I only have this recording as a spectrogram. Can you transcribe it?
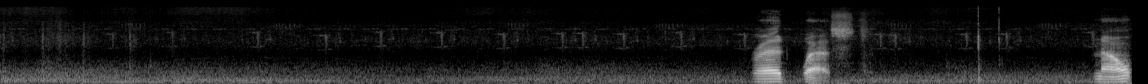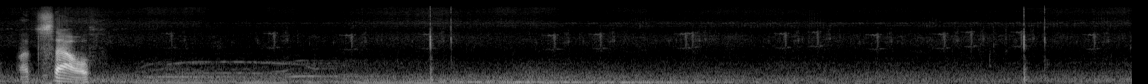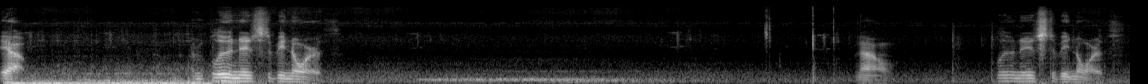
Red west. No, that's south. Yeah. And blue needs to be north. No. Blue needs to be north.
